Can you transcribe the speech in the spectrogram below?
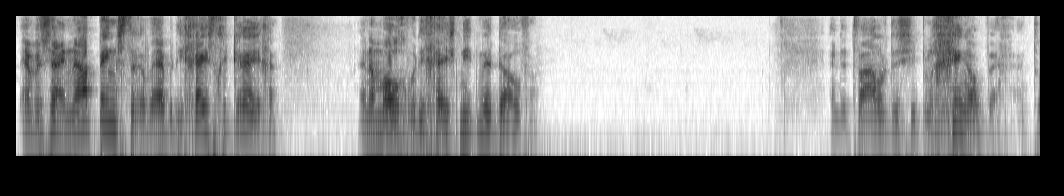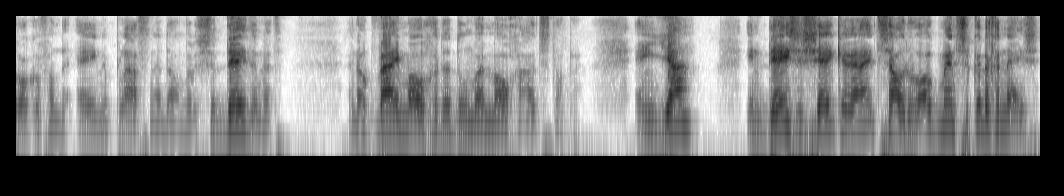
En we zijn na Pinksteren. We hebben die geest gekregen. En dan mogen we die geest niet meer doven. En de twaalf discipelen gingen op weg en trokken van de ene plaats naar de andere. Ze deden het. En ook wij mogen dat doen, wij mogen uitstappen. En ja, in deze zekerheid zouden we ook mensen kunnen genezen.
